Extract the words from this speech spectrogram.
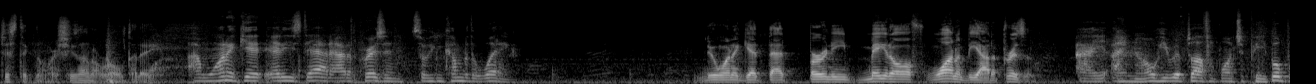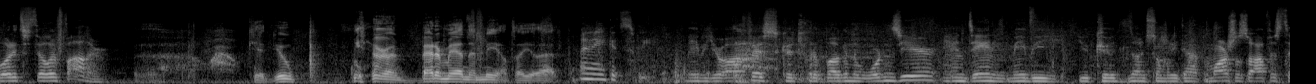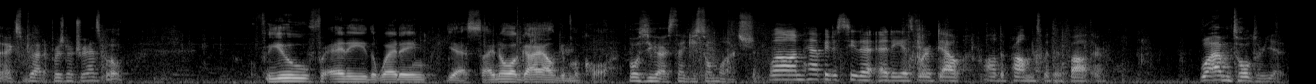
Just ignore her. She's on a roll today. I want to get Eddie's dad out of prison so he can come to the wedding. You want to get that Bernie Madoff wannabe out of prison. I, I know he ripped off a bunch of people, but it's still her father. Wow, kid, you, you're a better man than me, I'll tell you that. I think it's sweet. Maybe your office could put a bug in the warden's ear. And Danny, maybe you could nudge somebody down at the marshal's office to expedite a prisoner transpo. For you, for Eddie, the wedding, yes. I know a guy, I'll give him a call. Both you guys, thank you so much. Well, I'm happy to see that Eddie has worked out all the problems with her father. Well, I haven't told her yet.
